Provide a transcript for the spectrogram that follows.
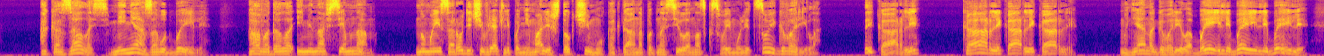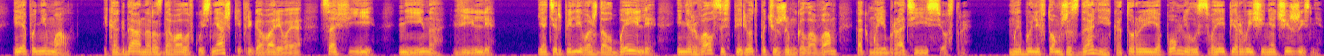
Оказалось, меня зовут Бейли. Ава дала имена всем нам, но мои сородичи вряд ли понимали, что к чему, когда она подносила нас к своему лицу и говорила «Ты Карли, Карли, Карли, Карли». Мне она говорила «Бейли, Бейли, Бейли», и я понимал. И когда она раздавала вкусняшки, приговаривая «Софи», «Нина», «Вилли», я терпеливо ждал Бейли и не рвался вперед по чужим головам, как мои братья и сестры. Мы были в том же здании, которое я помнил из своей первой щенячьей жизни.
